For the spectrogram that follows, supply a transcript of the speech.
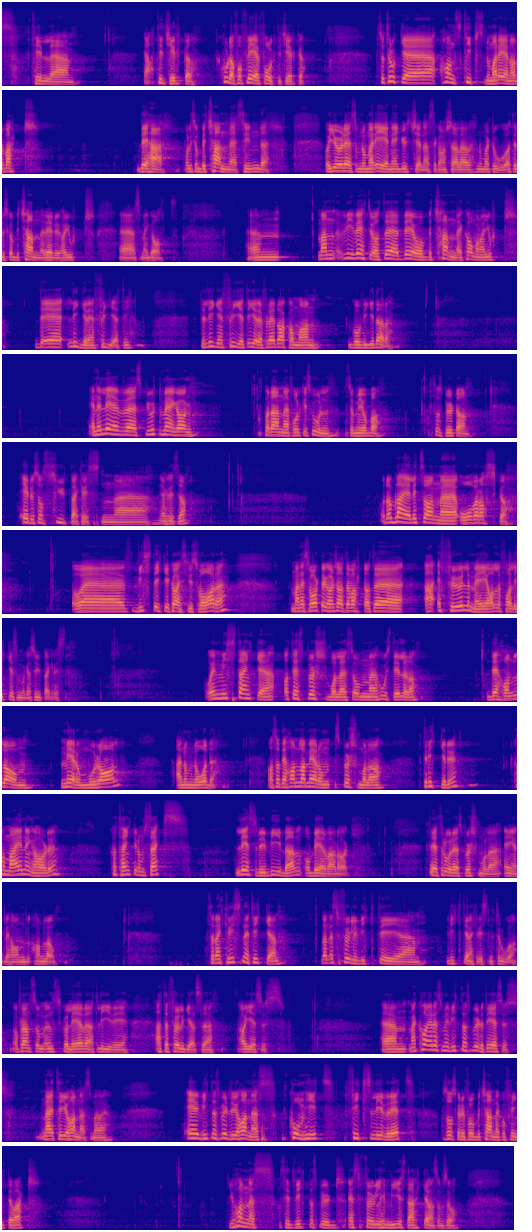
til, eh, ja, til kirka, da. hvordan få flere folk til kirka, så tror ikke hans tips nummer én hadde vært det her. Å liksom bekjenne synder. Og gjøre det som nummer én i en gudstjeneste, kanskje, eller nummer to. At du skal bekjenne det du har gjort eh, som er galt. Um, men vi vet jo at det, det, å bekjenne hva man har gjort, det ligger en frihet i. Det ligger en frihet i det, for da kan man gå videre. En elev spurte meg en gang på den folkeskolen som vi jobba, så spurte han er du sånn superkristen, eh, Jan Kristian. Og Da ble jeg litt sånn eh, overraska. Og jeg visste ikke hva jeg skulle svare. Men jeg svarte kanskje etter hvert at jeg, jeg føler meg i alle fall ikke som noen superkristen. Og jeg mistenker at det spørsmålet som hun stiller, da, det handler om, mer om moral enn om nåde. Altså Det handler mer om spørsmåla drikker du? Hva meninger har du? Hva tenker du om sex? Leser du Bibelen og ber hver dag? Det tror jeg spørsmålet egentlig handler om. Så den kristne etikken den er selvfølgelig viktig, eh, viktig i den kristne troa. Og for den som ønsker å leve et liv i etterfølgelse av Jesus. Men hva er det som er vitnesbyrdet til Jesus? Nei, til Johannes, mener jeg. Er vitnesbyrdet til Johannes kom hit, fiks livet ditt, og så skal du få bekjenne hvor flink du har vært? Johannes sitt vitnesbyrd er selvfølgelig mye sterkere enn som så.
